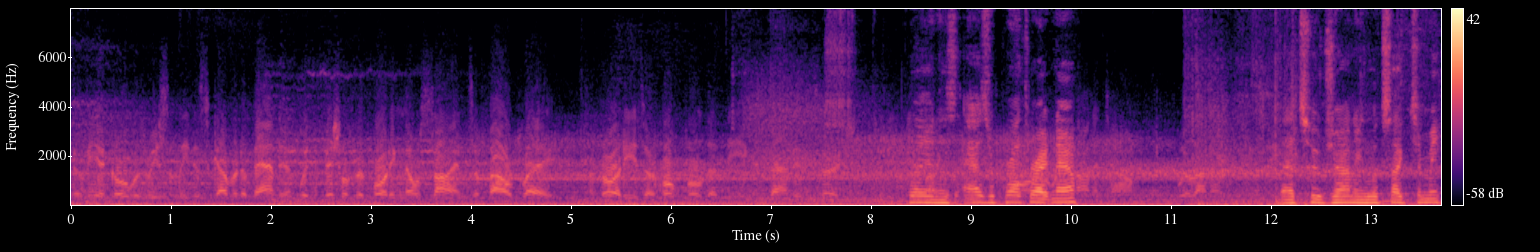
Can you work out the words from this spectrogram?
Her vehicle was recently discovered abandoned, with officials reporting no signs of foul play. Authorities are hopeful that the expanded search Playing as Azraproth right now. That's who Johnny looks like to me.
